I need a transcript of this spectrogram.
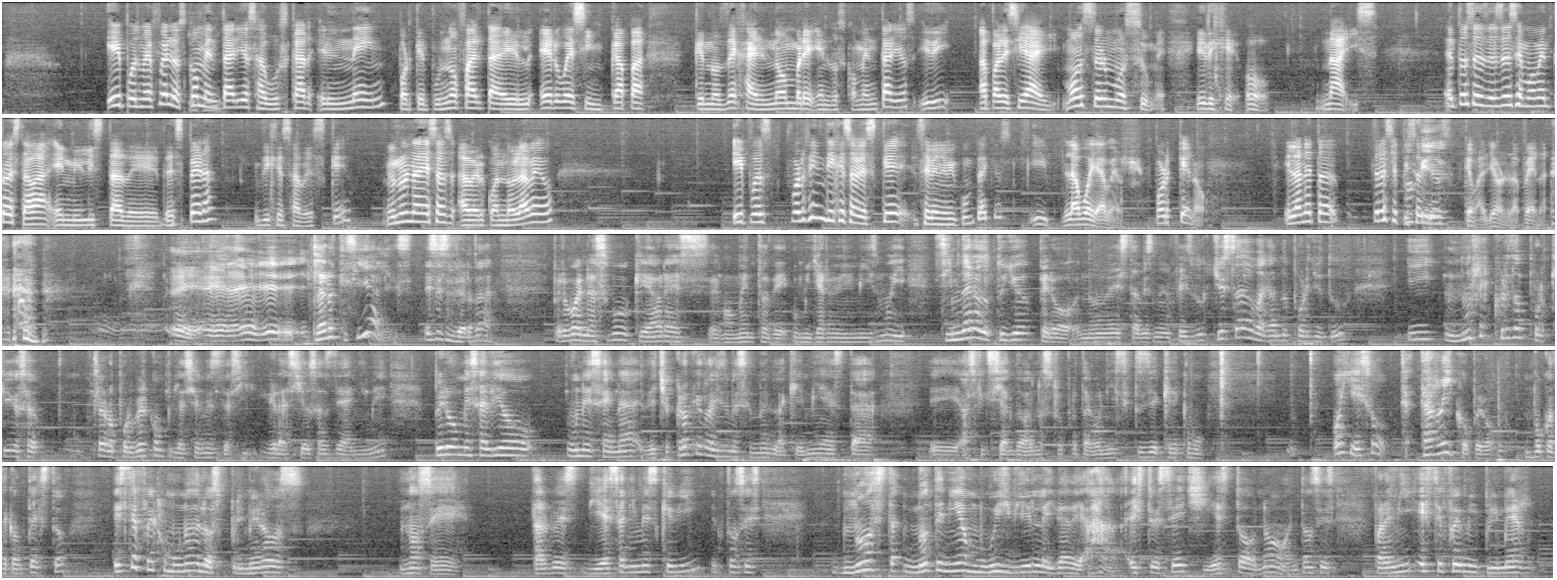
Y pues me fui a los comentarios a buscar el name, porque pues no falta el héroe sin capa que nos deja el nombre en los comentarios. Y di- aparecía ahí, Monster Musume. Y dije, oh, nice. Entonces desde ese momento estaba en mi lista de, de espera. Dije, ¿sabes qué? En una de esas, a ver cuándo la veo. Y pues por fin dije, ¿sabes qué? Se viene mi cumpleaños y la voy a ver. ¿Por qué no? Y la neta, tres episodios que valieron la pena. Eh, claro que sí, Alex. Eso es verdad. Pero bueno, supongo que ahora es el momento de humillarme a mí mismo y similar a lo tuyo, pero no esta vez no en Facebook. Yo estaba vagando por YouTube y no recuerdo por qué, o sea, claro, por ver compilaciones de así graciosas de anime, pero me salió una escena, de hecho creo que es la misma escena en la que Mia está eh, asfixiando a nuestro protagonista, entonces yo quedé como, oye, eso está rico, pero un poco de contexto. Este fue como uno de los primeros no sé, tal vez 10 animes que vi. Entonces, no, no tenía muy bien la idea de, ah, esto es Echi, esto no. Entonces, para mí, este fue mi primer.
